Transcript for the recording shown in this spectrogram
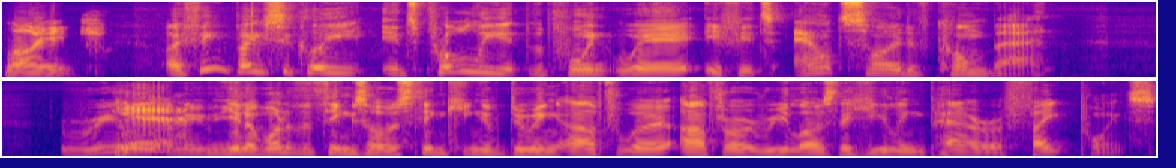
Like, I think basically it's probably at the point where if it's outside of combat, really, Yeah. I mean, you know, one of the things I was thinking of doing after after I realised the healing power of fate points,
